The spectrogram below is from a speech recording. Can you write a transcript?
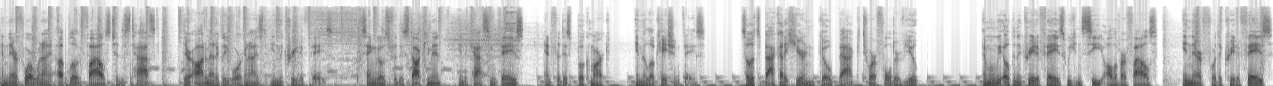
And therefore, when I upload files to this task, they're automatically organized in the creative phase. Same goes for this document in the casting phase and for this bookmark in the location phase. So let's back out of here and go back to our folder view. And when we open the creative phase, we can see all of our files in there for the creative phase,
